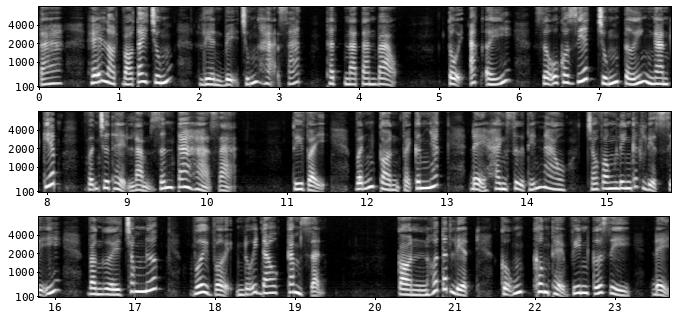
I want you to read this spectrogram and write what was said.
ta, hễ lọt vào tay chúng, liền bị chúng hạ sát, thật là tàn bạo. Tội ác ấy, dẫu có giết chúng tới ngàn kiếp, vẫn chưa thể làm dân ta hả dạ. Tuy vậy, vẫn còn phải cân nhắc để hành xử thế nào cho vong linh các liệt sĩ và người trong nước vơi vợi nỗi đau căm giận. Còn hốt tất liệt cũng không thể vin cớ gì để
